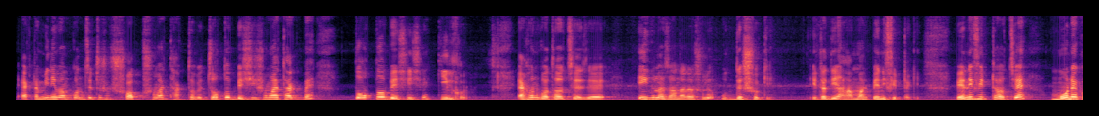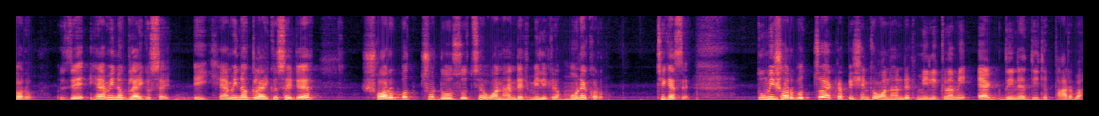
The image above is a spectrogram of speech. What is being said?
একটা মিনিমাম কনসেন্ট্রেশন সব সময় থাকতে হবে। যত বেশি সময় থাকবে, তত বেশি সে কিল করবে। এখন কথা হচ্ছে যে, এইগুলা জানার আসলে উদ্দেশ্য কী? এটা দিয়ে আমার বেনিফিটটা কি? বেনিফিটটা হচ্ছে, মনে করো যে হ্যামিনো গ্লাইকোসাইড এই হ্যামিনো গ্লাইকোসাইডের সর্বোচ্চ ডোজ হচ্ছে ওয়ান হান্ড্রেড মিলিগ্রাম মনে করো। ঠিক আছে? তুমি সর্বোচ্চ একটা পেশেন্টকে ওয়ান হান্ড্রেড মিলিগ্রামই একদিনে দিতে পারবা।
